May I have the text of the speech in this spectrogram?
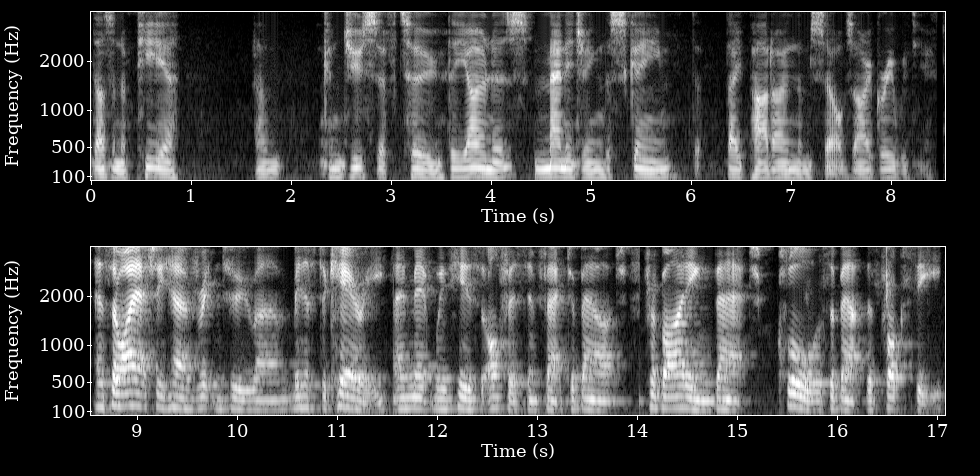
doesn't appear um, conducive to the owners managing the scheme that they part own themselves. I agree with you. And so I actually have written to um, Minister Carey and met with his office, in fact, about providing that clause about the proxy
